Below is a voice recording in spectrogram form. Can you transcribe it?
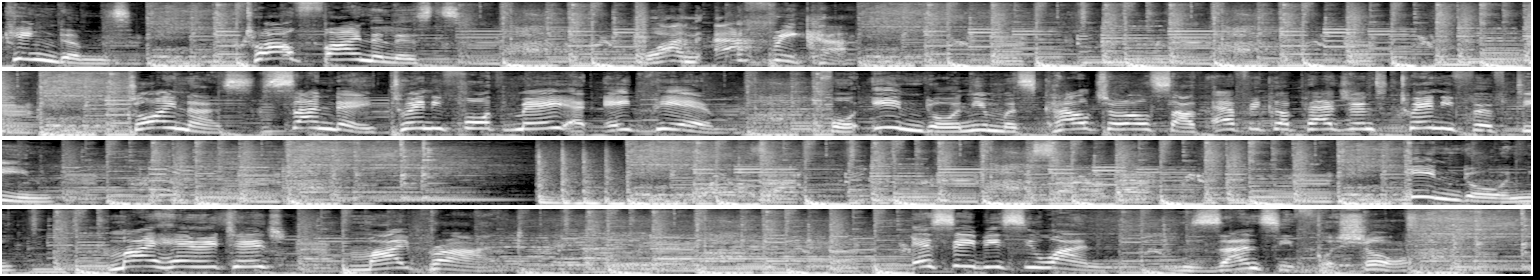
kingdoms, 12 finalists, One Africa. Join us Sunday, 24th May at 8 p.m. for Indoni Miss Cultural South Africa Pageant 2015. Indoni, my heritage, my pride. SABC1, Mzansi for sure.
